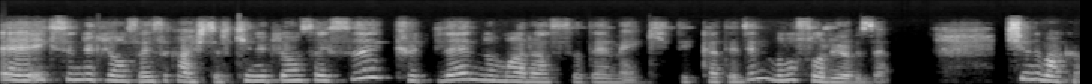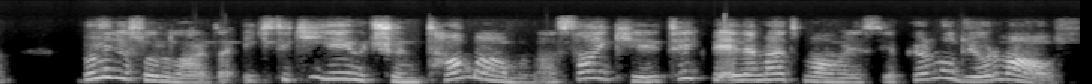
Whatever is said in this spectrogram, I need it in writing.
E, X'in nükleon sayısı kaçtır? Ki nükleon sayısı kütle numarası demek. Dikkat edin bunu soruyor bize. Şimdi bakın Böyle sorularda x2, y3'ün tamamına sanki tek bir element muamelesi yapıyorum. O diyorum A olsun.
